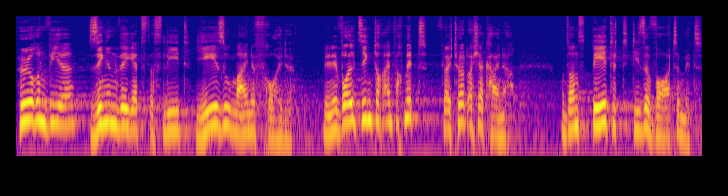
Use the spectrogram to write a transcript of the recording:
hören wir, singen wir jetzt das Lied Jesu meine Freude. Wenn ihr wollt, singt doch einfach mit. Vielleicht hört euch ja keiner. Und sonst betet diese Worte mit.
